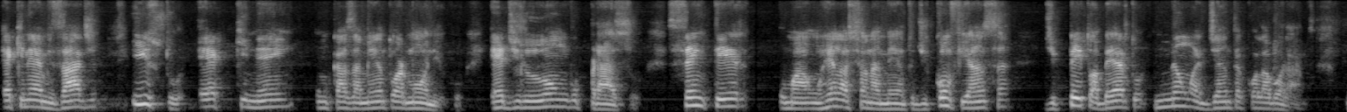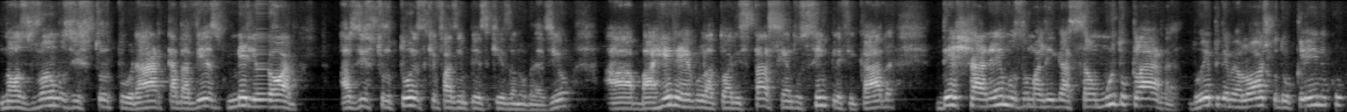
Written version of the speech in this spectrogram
é que nem amizade, isto é que nem um casamento harmônico, é de longo prazo, sem ter uma, um relacionamento de confiança, de peito aberto, não adianta colaborarmos. Nós vamos estruturar cada vez melhor as estruturas que fazem pesquisa no Brasil, a barreira regulatória está sendo simplificada, deixaremos uma ligação muito clara do epidemiológico, do clínico,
